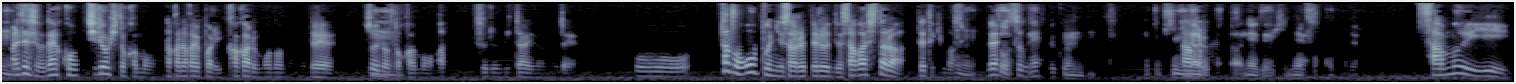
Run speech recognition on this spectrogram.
うんあれですよね、こう、治療費とかもなかなかやっぱりかかるものなので、そういうのとかもあったりするみたいなので、こう、多分オープンにされてるんで探したら出てきますもんね。うんそうですねぐ出てくる。うん。気になる方はね、ぜひね、そこまで。寒い、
